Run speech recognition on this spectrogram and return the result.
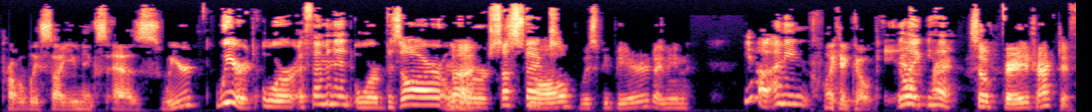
probably saw eunuchs as weird. Weird or effeminate or bizarre But or suspect. Small, wispy beard. I mean, Yeah, I mean, Like a goat. like yeah, right. so very attractive.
